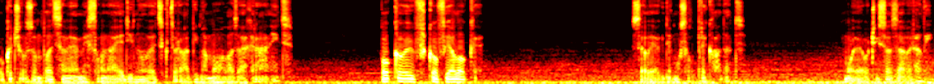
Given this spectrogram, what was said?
Pokrčil som plecami a myslel na jedinú vec, ktorá by ma mohla zachrániť. Pokoj v škofia loke. Seliak nemusel prekladať. Moje oči sa zavreli.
